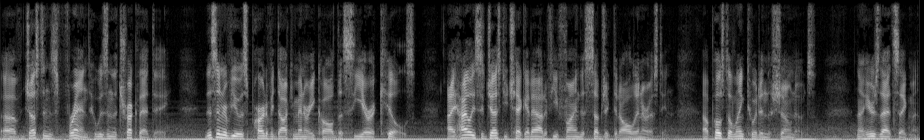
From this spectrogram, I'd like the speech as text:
of Justin's friend who was in the truck that day. This interview is part of a documentary called The Sierra Kills. I highly suggest you check it out if you find the subject at all interesting. I'll post a link to it in the show notes. Now, here's that segment.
